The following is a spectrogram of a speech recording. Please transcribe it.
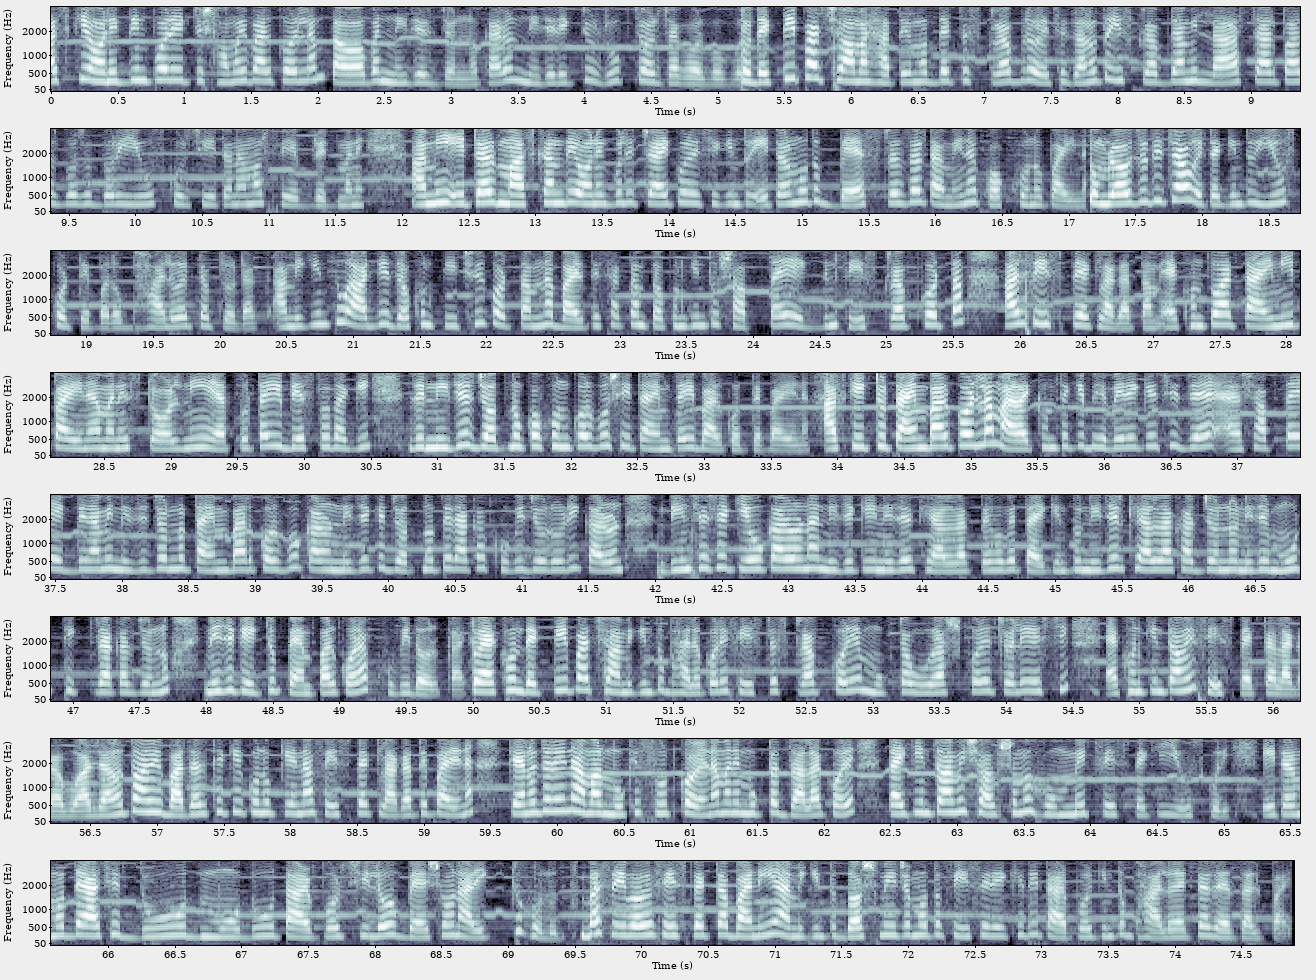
আজকে অনেকদিন পরে একটু সময় বার করলাম, তাও আবার নিজের জন্য, কারণ নিজের একটু রূপ চর্চা করব তো দেখতেই পারছ, আমার হাতের মধ্যে একটা স্ক্রাব রয়েছে। জানো তো, এই স্ক্রাবটা আমি লাস্ট চার পাঁচ বছর ধরে ইউজ করছি, এটা না আমার ফেভারিট মানে আমি এটার মাঝখান দিয়ে অনেকগুলি ট্রাই করেছি, কিন্তু এটার মতো বেস্ট রেজাল্ট আমি না কখনো পাই না। তোমরাও যদি চাও, এটা কিন্তু ইউজ করতে পারো, ভালো একটা প্রোডাক্ট আমি কিন্তু আগে যখন কিছুই করতাম না, বাড়িতে থাকতাম, তখন কিন্তু সপ্তাহে একদিন ফেস স্ক্রাব করতাম আর ফেস প্যাক লাগাতাম। এখন তো আর টাইমই পাই না মানে স্টল নিয়ে এতটাই ব্যস্ত থাকি যে নিজের যত্ন কখন করব সেই টাইমটাই বার করতে পারি না। আজকে একটু টাইম বার করলাম আর এখন থেকে ভেবে রেখেছি যে সপ্তাহে একদিন আমি নিজের জন্য টাইম বার করব কারণ নিজেকে যত্নতে রাখা খুবই জরুরি কারণ দিন শেষে কেউ কারও না, নিজেকেই নিজের খেয়াল রাখতে হবে। তাই কিন্তু নিজের খেয়াল রাখার জন্য, নিজের মুড ঠিক রাখার জন্য নিজেকে একটু প্যাম্পার করা খুবই দরকার। তো এখন দেখতেই পাচ্ছ আমি কিন্তু ভালো করে ফেসটা স্ক্রাব করে, মুখটা ওয়াশ করে চলে এসেছি। এখন কিন্তু আমি ফেস প্যাকটা লাগাবো। আর জানো তো আমি বাজার থেকে কোনো কেনা ফেস প্যাক লাগাতে পারি না। কেন জানি না আমার মুখে স্যুট করে না মানে মুখটা জ্বালা করে, তাই কিন্তু আমি সবসময় হোমমেড ফেস প্যাকই ইউজ করি। এটার মধ্যে আছে দুধ, মধু, তারপর ছিল বেসন আর একটু হলুদ। বাস এইভাবে ফেস প্যাকটা বানিয়ে আমি কিন্তু দশ মিনিটের মতো ফেসে রেখে দিই, তারপর কিন্তু ভালো একটা রেজাল্ট পাই।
